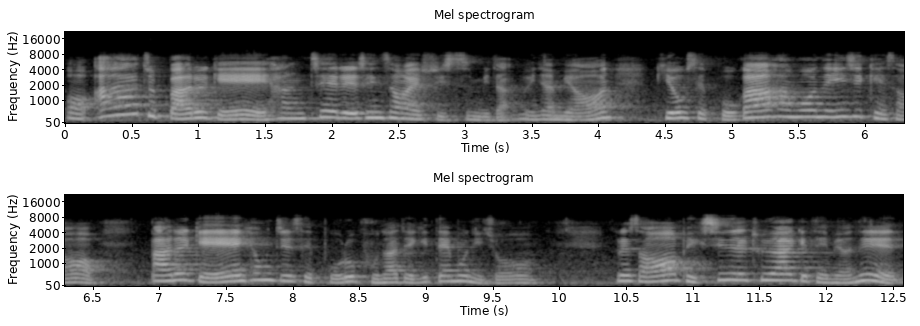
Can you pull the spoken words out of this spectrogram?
어, 아주 빠르게 항체를 생성할 수 있습니다. 왜냐하면 기억세포가 항원을 인식해서 빠르게 형질세포로 분화되기 때문이죠. 그래서 백신을 투여하게 되면은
